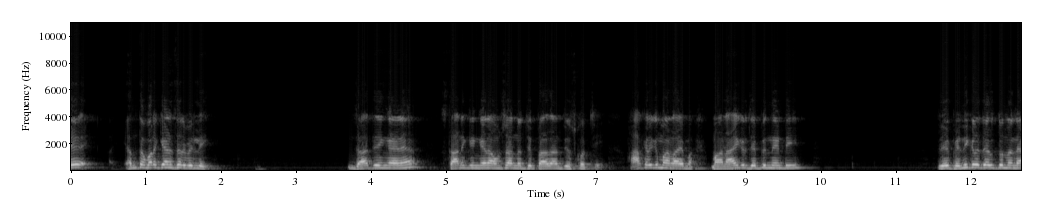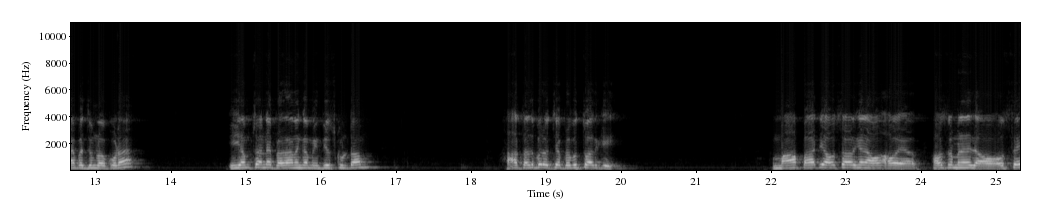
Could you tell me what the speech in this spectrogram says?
ఏ ఎంతవరకైనా సరే వెళ్ళి జాతీయంగానే స్థానికంగానే అంశాన్ని వచ్చి ప్రాధాన్యత తీసుకొచ్చి ఆఖరికి మా నాయ మా నాయకుడు చెప్పింది ఏంటి రేపు ఎన్నికలు జరుగుతున్న నేపథ్యంలో కూడా ఈ అంశాన్నే ప్రధానంగా మేము తీసుకుంటాం. ఆ తదుపరి వచ్చే ప్రభుత్వాలకి మా పార్టీ అవసరాలు కానీ అవసరం అనేది వస్తే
